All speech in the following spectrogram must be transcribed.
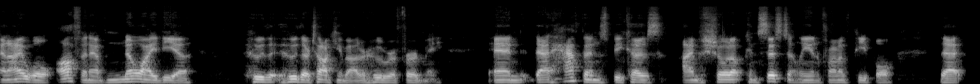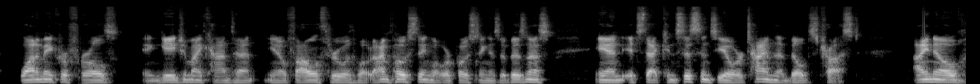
And I will often have no idea who the, who they're talking about or who referred me. And that happens because I've showed up consistently in front of people that want to make referrals, engage in my content, you know, follow through with what I'm posting, what we're posting as a business. And it's that consistency over time that builds trust. I know,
